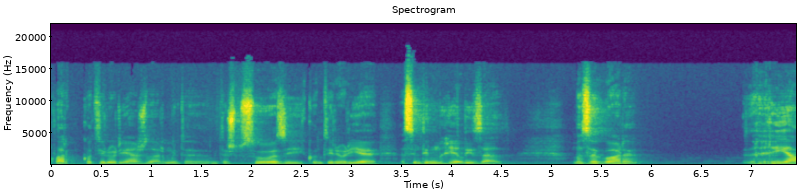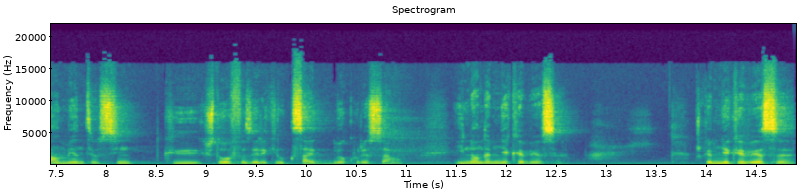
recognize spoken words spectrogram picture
claro que continuaria a ajudar muita, muitas pessoas e continuaria a sentir-me realizado. Mas agora, realmente eu sinto que estou a fazer aquilo que sai do meu coração e não da minha cabeça. Porque a minha cabeça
